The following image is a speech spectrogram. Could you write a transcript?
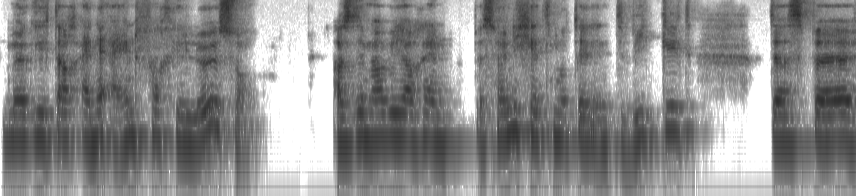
ermöglicht auch eine einfache Lösung. Außerdem habe ich auch ein Persönlichkeitsmodell entwickelt, das, bei,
